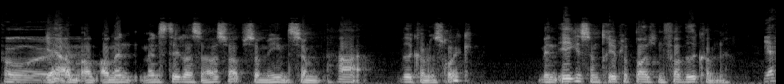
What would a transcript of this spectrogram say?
På, øh, Ja, og, og, og man, man stiller sig også op som en, som har vedkommendes ryg, men ikke som dribler bolden for vedkommende. ja.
